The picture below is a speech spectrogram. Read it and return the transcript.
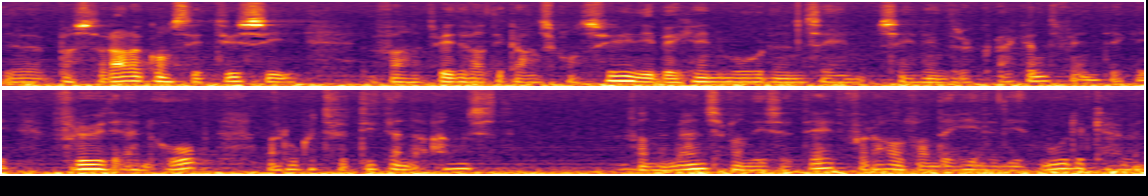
de pastorale constitutie van het Tweede Vaticaanse Concilie, die beginwoorden zijn, zijn indrukwekkend, vind ik. Vreugde en hoop, maar ook het verdriet en de angst van de mensen van deze tijd, vooral van degenen die het moeilijk hebben.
